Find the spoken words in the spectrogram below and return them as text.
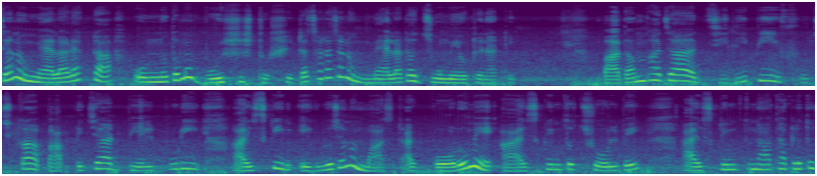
যেন মেলার একটা অন্যতম বৈশিষ্ট্য, সেটা ছাড়া যেন মেলাটা জমে ওঠে না ঠিক। বাদাম ভাজা, জিলিপি, ফুচকা, পাপড়ি চাট, ভেলপুরি, আইসক্রিম, এগুলো যেন মাস্ট আর গরমে আইসক্রিম তো চলবেই। আইসক্রিম তো না থাকলে তো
